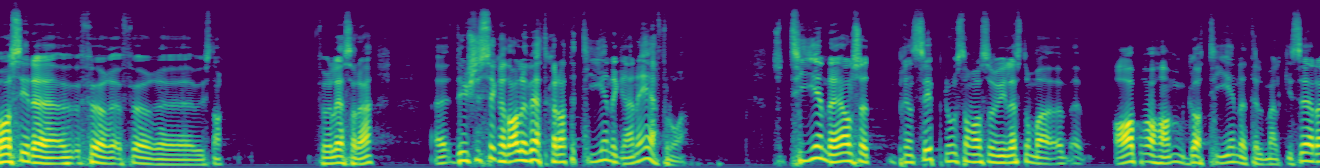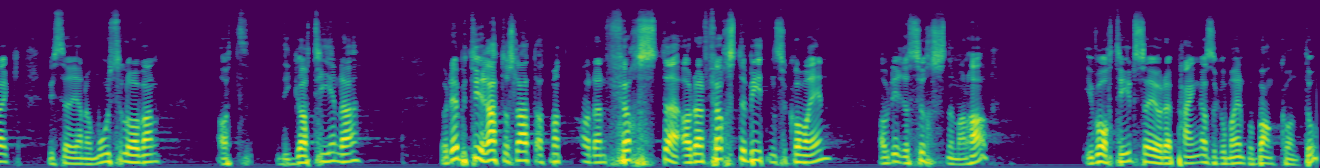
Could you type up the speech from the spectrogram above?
Bare si det før, før, eh, vi snakker, før jeg leser det. Eh, det er jo ikke sikkert at alle vet hva dette tiende-greiene er for noe. Så Tiende er altså et prinsipp, noe som altså vi leste om eh, Abraham ga tiende til Melkisedek. Vi ser gjennom Moseloven at de ga tiende. Og Det betyr rett og slett at man tar den første, av den første biten som kommer inn, av de ressursene man har. I vår tid så er jo det penger som kommer inn på bankkonto.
